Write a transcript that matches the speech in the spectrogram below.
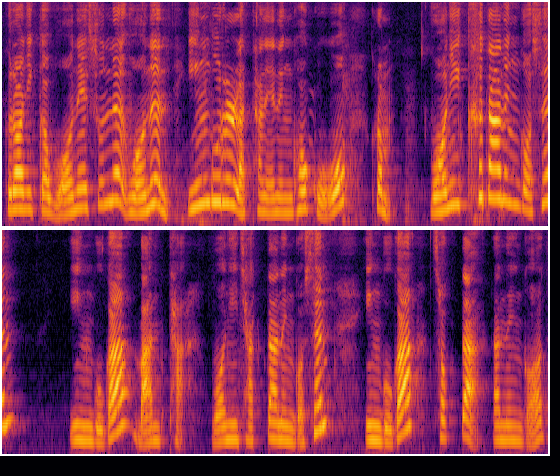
그러니까 원의 수는 원은 인구를 나타내는 거고 그럼 원이 크다는 것은 인구가 많다. 원이 작다는 것은 인구가 적다라는 것,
